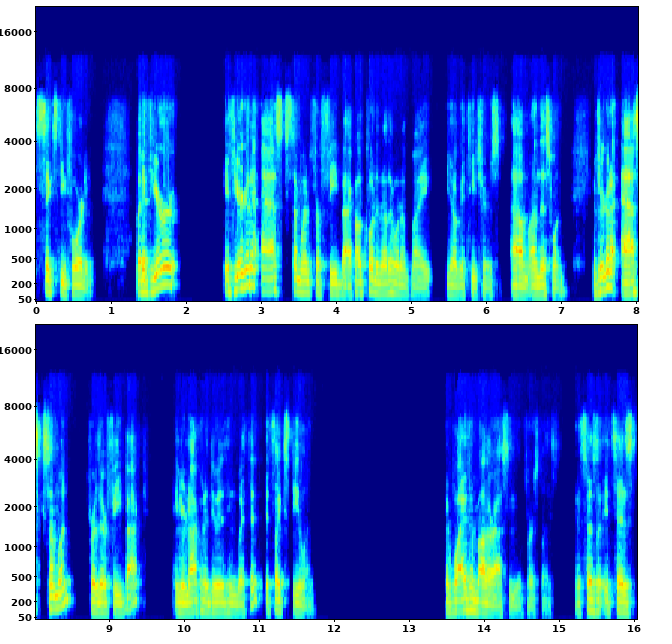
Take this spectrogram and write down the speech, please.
60 40. But if you're if you're going to ask someone for feedback, I'll quote another one of my yoga teachers um, on this one. If you're going to ask someone for their feedback and you're not going to do anything with it, it's like stealing. Like why even bother asking in the first place? It says it says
